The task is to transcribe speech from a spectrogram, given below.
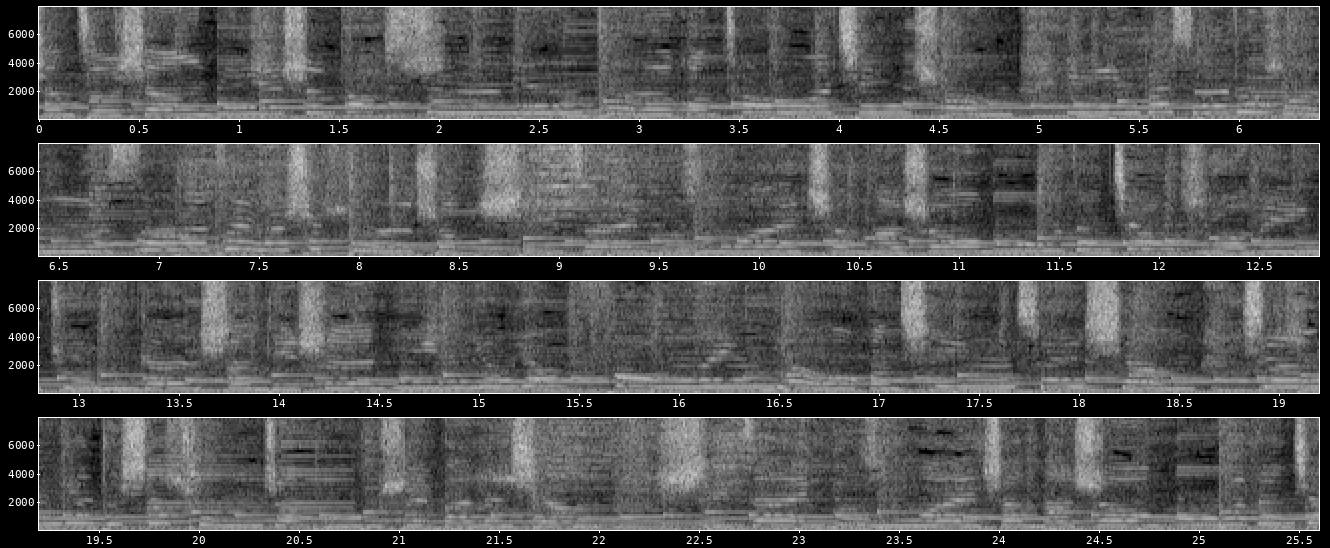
想走向你身旁，思念的光透过金窗，银白色的温暖洒在儿时的床。谁在门外唱那首《牡丹江》？若聆听感伤的声音悠扬，风铃摇晃，清脆响，相连的小村庄，湖水般蓝香。谁在门外唱那首《牡丹江》？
